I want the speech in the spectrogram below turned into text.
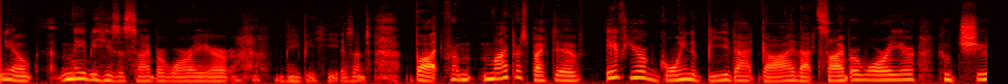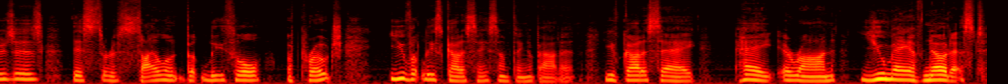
you know, maybe he's a cyber warrior, maybe he isn't. But from my perspective, if you're going to be that guy, that cyber warrior who chooses this sort of silent but lethal approach, you've at least got to say something about it. You've got to say, hey, Iran, you may have noticed,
